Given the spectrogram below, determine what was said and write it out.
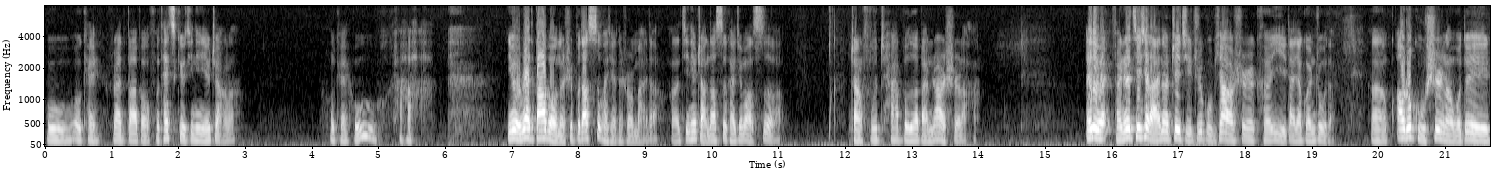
哦，OK，Red Bubble Fortescue 今天也涨了。OK，哦，哈哈哈，因为 Red Bubble 呢是不到四块钱的时候买的啊，今天涨到四块九毛四了，涨幅差不多百分之二十了哈。Anyway，反正接下来呢这几只股票是可以大家关注的。嗯，澳洲股市呢，我对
